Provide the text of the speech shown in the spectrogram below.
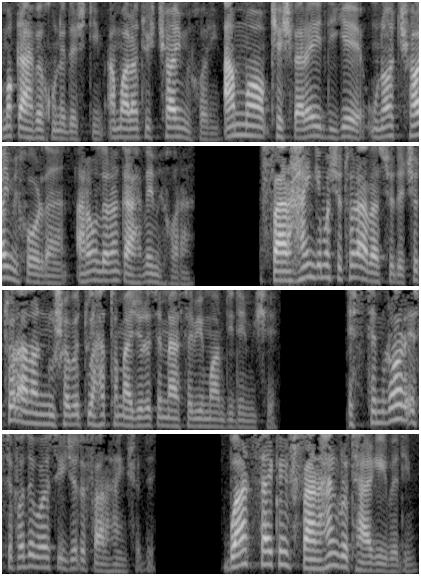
ما قهوه خونه داشتیم اما الان توش چای می‌خوریم. اما کشورهای دیگه اونا چای میخوردن الان دارن قهوه می‌خورن. فرهنگ ما چطور عوض شده؟ چطور الان نوشابه تو حتی مجالس مذهبی ما هم دیده میشه؟ استمرار استفاده باعث ایجاد فرهنگ شده. باید سعی کنیم فرهنگ رو تغییر بدیم.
